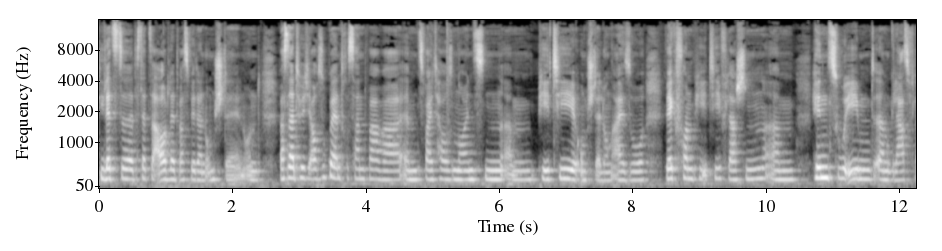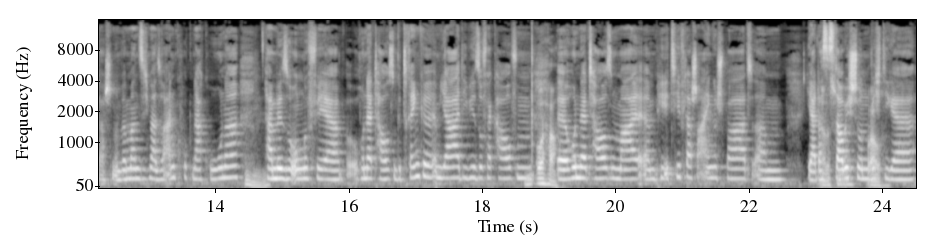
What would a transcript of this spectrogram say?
die letzte, das letzte Outlet, was wir dann umstellen. Und was natürlich auch super interessant war, war ähm, 2019 ähm, PET-Umstellung, also weg von PET-Flaschen ähm, hin zu eben ähm, Glasflaschen. Und wenn man sich mal so anguckt, nach Corona mhm. haben wir so ungefähr 100.000 Getränke im Jahr, die wir so verkaufen, äh, 100.000 Mal ähm, PET-Flasche eingespart. Ähm, ja, das, das ist, glaube ich, schon ein wow. wichtiger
